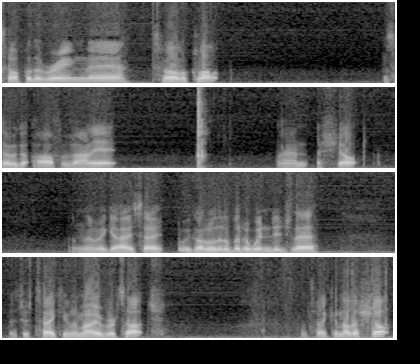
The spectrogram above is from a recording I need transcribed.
top of the ring there, 12 o'clock. So we've got half a value and a shot. And there we go. So we've got a little bit of windage there. It's just taking them over a touch. We'll take another shot.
